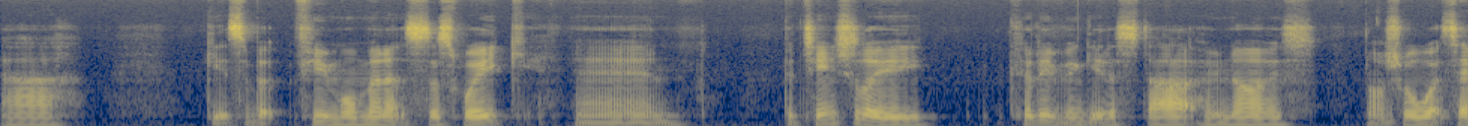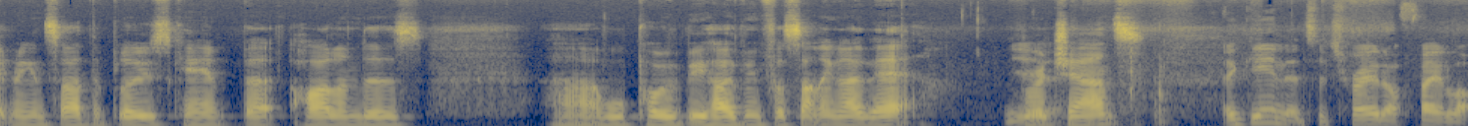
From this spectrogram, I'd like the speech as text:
uh, gets a bit few more minutes this week, and potentially could even get a start. Who knows? Not sure what's happening inside the Blues camp, but Highlanders uh, will probably be hoping for something like that. for a chance. Again, it's a trade off. Hey, like,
